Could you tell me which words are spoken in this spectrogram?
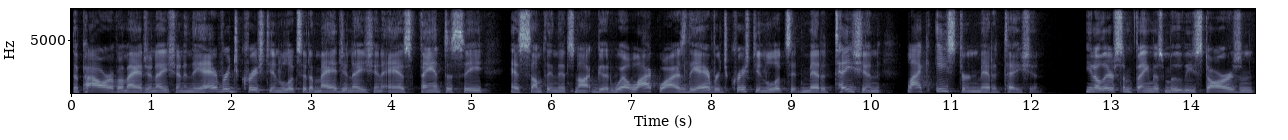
the power of imagination, and the average Christian looks at imagination as fantasy, as something that's not good. Well, likewise, the average Christian looks at meditation like Eastern meditation. You know, there's some famous movie stars and,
